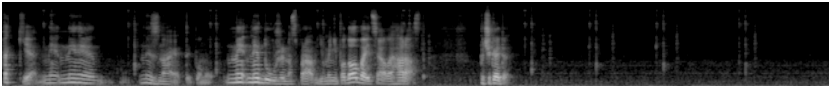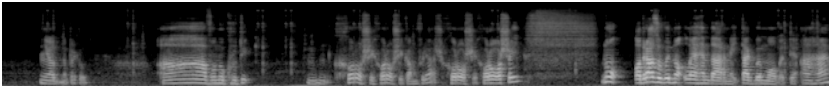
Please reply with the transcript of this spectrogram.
таке. Не, не, не знаю, типу, ну, не, не дуже насправді. Мені подобається, але гаразд. Почекайте. Ні, от, наприклад. А, воно крути. Хороший, хороший камуфляж. Хороший, хороший. Ну, одразу видно легендарний, так би мовити. Ага.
